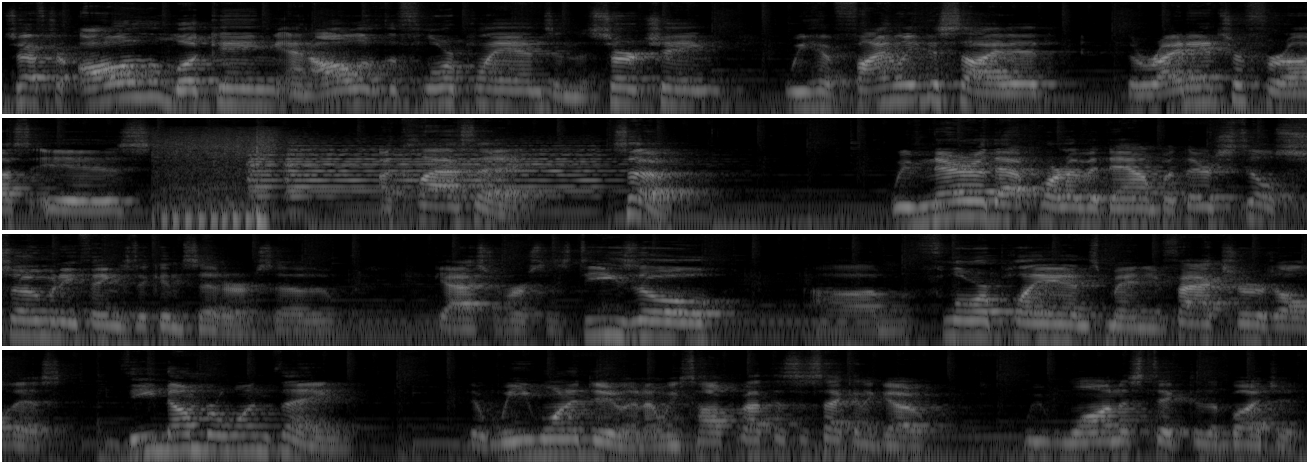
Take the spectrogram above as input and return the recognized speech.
So after all of the looking and all of the floor plans and the searching, we have finally decided the right answer for us is a class A. So We've narrowed that part of it down, but there's still so many things to consider. So, gas versus diesel, um, floor plans, manufacturers, all this. The number one thing that we want to do, and we talked about this a second ago, we want to stick to the budget.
